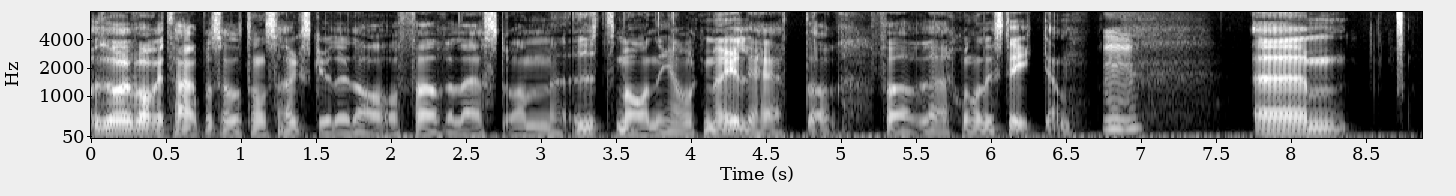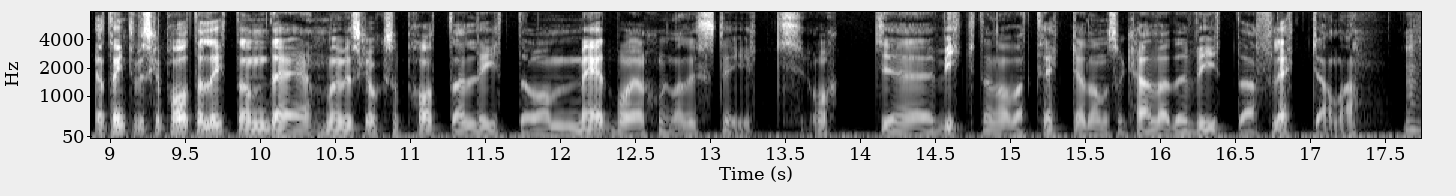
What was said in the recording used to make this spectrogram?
Och du har ju varit här på Södertörns högskola idag och föreläst om utmaningar och möjligheter för eh, journalistiken. Mm. Um, jag tänkte vi ska prata lite om det men vi ska också prata lite om medborgarjournalistik och eh, vikten av att täcka de så kallade vita fläckarna. Mm.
